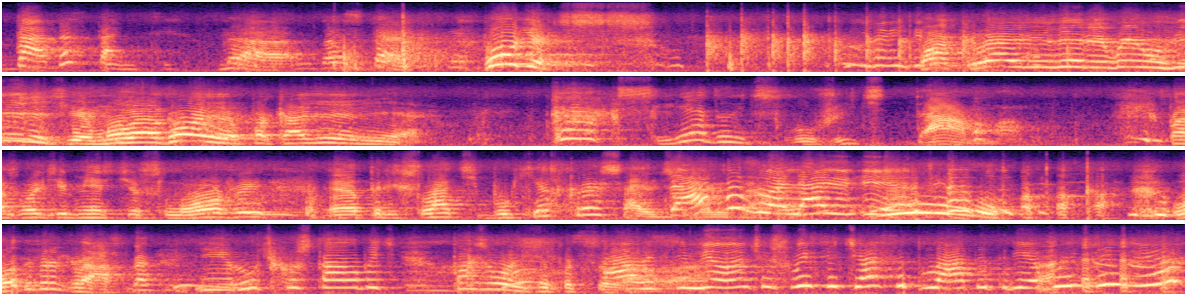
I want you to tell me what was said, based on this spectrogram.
Да, достаньте. Да, достаньте. Будет! По крайней мере, вы увидите молодое поколение. Как следует служить дамам. Позвольте вместе с ложей э, прислать букет красавицы. Да, позволяю и это. Вот и прекрасно. И ручку, стало быть, позвольте поцеловать. Сава Семенович, уж вы сейчас и платы требуете, нет?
